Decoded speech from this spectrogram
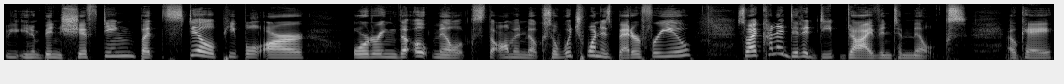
you know been shifting but still people are ordering the oat milks the almond milk. So which one is better for you? So i kind of did a deep dive into milks okay?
